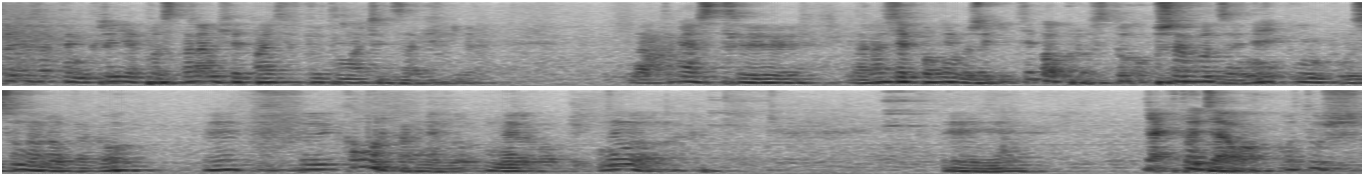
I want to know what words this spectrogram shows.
Co się za tym kryje, postaram się Państwu wytłumaczyć za chwilę. Natomiast y, na razie powiem, że idzie po prostu o przewodzenie impulsu nerwowego y, w komórkach nerwowych, neuronach. Y, jak to działa? Otóż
